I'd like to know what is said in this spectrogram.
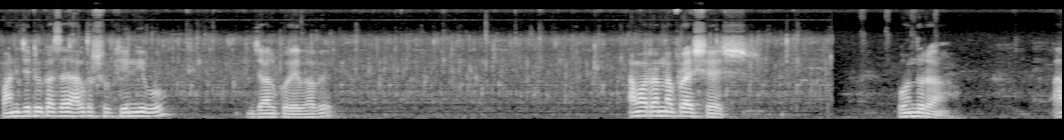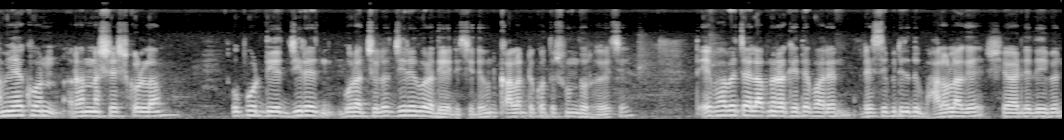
পানি যেটুকু আছে, হালকা শুকিয়ে নিব, জাল করে এভাবে। আমার রান্না প্রায় শেষ। বন্ধুরা, আমি এখন রান্না শেষ করলাম। উপর দিয়ে জিরে গুঁড়া ছিল, জিরে গুঁড়া দিয়ে দিচ্ছি। দেখুন কালারটা কত সুন্দর হয়েছে। তো এভাবে চাইলে আপনারা খেতে পারেন। রেসিপিটি যদি ভালো লাগে শেয়ার দিয়ে দিবেন।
